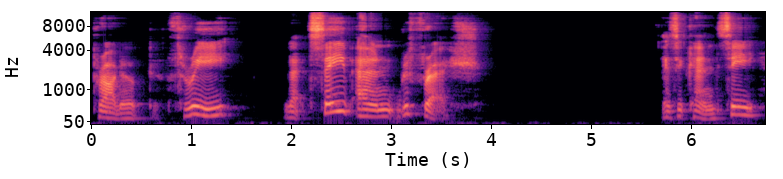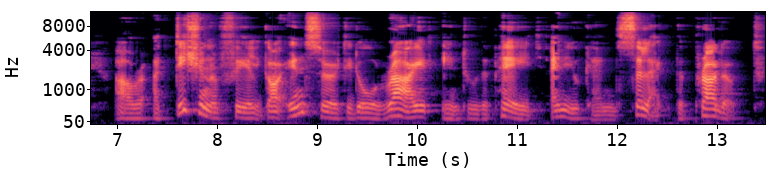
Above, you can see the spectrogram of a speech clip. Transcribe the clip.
product 3. Let's save and refresh. As you can see, our additional field got inserted all right into the page and you can select the product.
